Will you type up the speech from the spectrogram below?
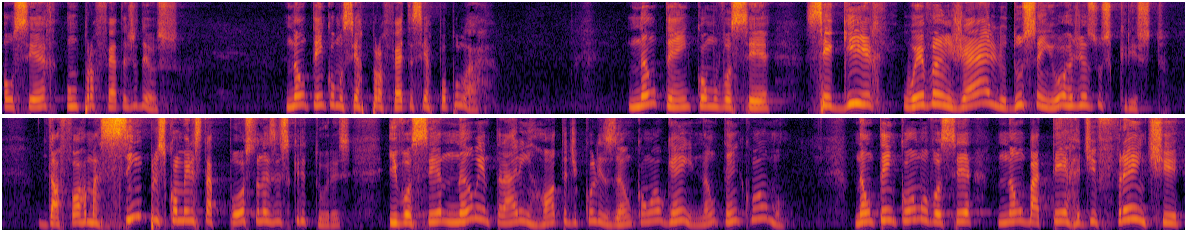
ou ser um profeta de Deus. Não tem como ser profeta e ser popular. Não tem como você seguir o evangelho do Senhor Jesus Cristo, da forma simples como ele está posto nas Escrituras, e você não entrar em rota de colisão com alguém. Não tem como. Não tem como você não bater de frente,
